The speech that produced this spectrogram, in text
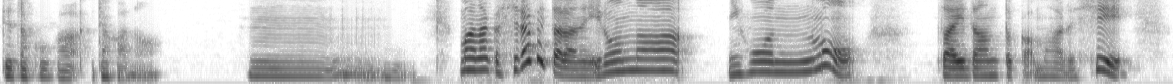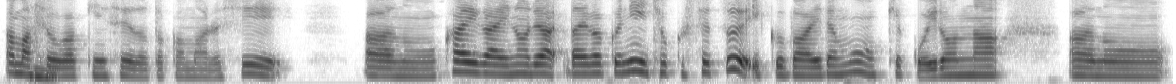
てた子がいたかな。うん。まあなんか調べたらねいろんな日本も財団とかもあるしあまあ奨学金制度とかもあるし、うん、あの海外の大学に直接行く場合でも結構いろんなあの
